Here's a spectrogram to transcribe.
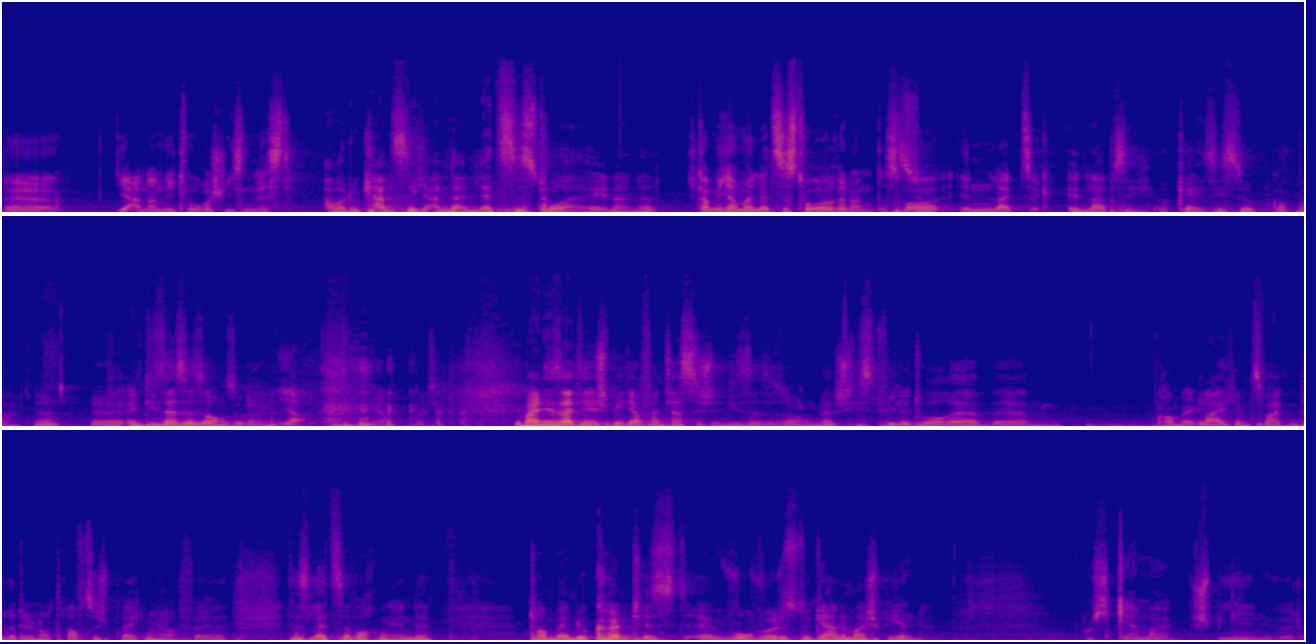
äh, die anderen die Tore schießen lässt. Aber du kannst dich an dein letztes Tor erinnern, ne? Ich kann mich an mein letztes Tor erinnern. Das Hast war in Leipzig. In Leipzig. Okay, siehst du? Guck mal. Ne? Äh, in dieser Saison sogar, ne? Ja, Ja, gut. Ich meine, ihr seid ja, ihr spielt ja fantastisch in dieser Saison, ne? Schießt viele Tore. Ähm, kommen wir gleich im zweiten Drittel noch drauf zu sprechen, auf äh, das letzte Wochenende. Tom, wenn du könntest, äh, wo würdest du gerne mal spielen? Wo ich gerne mal spielen würde.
